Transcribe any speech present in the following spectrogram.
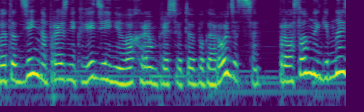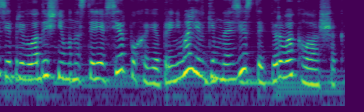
В этот день на праздник введения во храм Пресвятой Богородицы в православной гимназии при Владычном монастыре в Серпухове принимали в гимназисты первоклашек.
